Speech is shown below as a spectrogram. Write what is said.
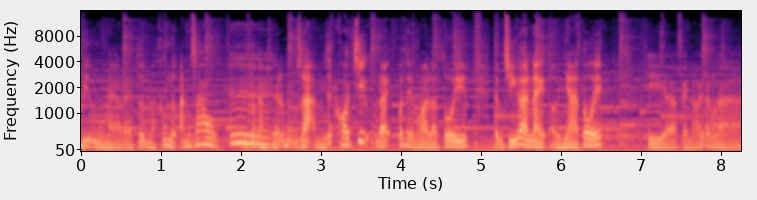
ví dụ một ngày nào đấy tôi mà không được ăn rau thì tôi cảm thấy là bụng dạ mình rất khó chịu. Đấy có thể ngoài là tôi thậm chí là này ở nhà tôi ấy thì ờ, phải nói rằng là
